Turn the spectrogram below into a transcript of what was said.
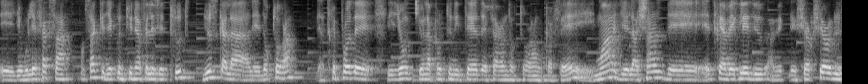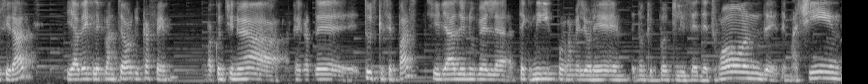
Et je voulais faire ça. C'est pour ça que j'ai continué à faire les études jusqu'à le doctorat. Il y a très peu de, gens qui ont l'opportunité de faire un doctorat en café. Et moi, j'ai la chance d'être avec les deux, avec les chercheurs du CIRAD et avec les planteurs du café. On va continuer à regarder tout ce qui se passe. S'il y a de nouvelles techniques pour améliorer, donc on peut utiliser des drones, des, machines.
